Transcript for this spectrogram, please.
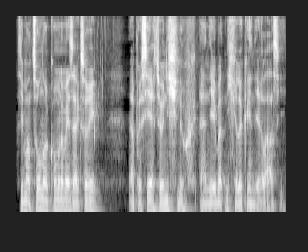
Als iemand zo nou komen naar mij, zeg ik, sorry, hij apprecieert jou niet genoeg en jij bent niet gelukkig in die relatie.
